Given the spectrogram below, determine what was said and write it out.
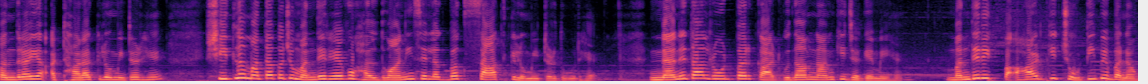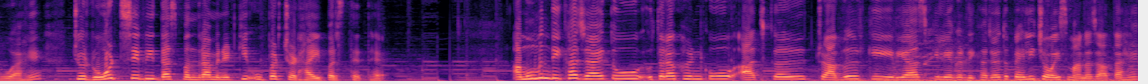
15 या 18 किलोमीटर है। शीतला माता का जो मंदिर है वो हल्द्वानी से लगभग 7 किलोमीटर दूर है। नैनीताल रोड पर काठगोदाम नाम की जगह में है। मंदिर एक पहाड़ की चोटी पे बना हुआ है जो रोड से भी 10-15 मिनट की ऊपर चढ़ाई पर स्थित है। अमूमन देखा जाए तो उत्तराखंड को आजकल ट्रैवल के एरियाज़ के लिए अगर देखा जाए तो पहली चॉइस माना जाता है।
